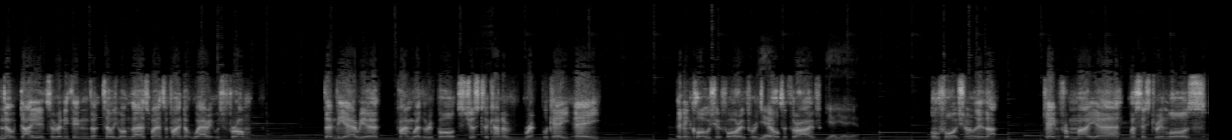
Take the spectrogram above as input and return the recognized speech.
no diet or anything that tells you on there. Had to find out where it was from, then the area, find weather reports, just to kind of replicate a an enclosure for it for it to Yeah. be able to thrive. Yeah, yeah, yeah. Unfortunately, that came from my uh, my sister-in-law's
